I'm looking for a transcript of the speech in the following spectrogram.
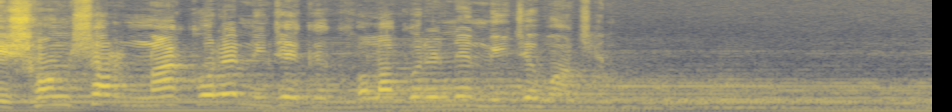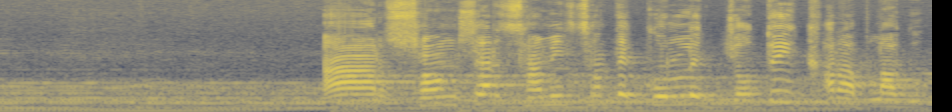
এই সংসার না করে নিজেকে খোলা করে নিয়ে নিজে বাঁচেন। আর সংসার স্বামীর সাথে করলে যতই খারাপ লাগুক,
